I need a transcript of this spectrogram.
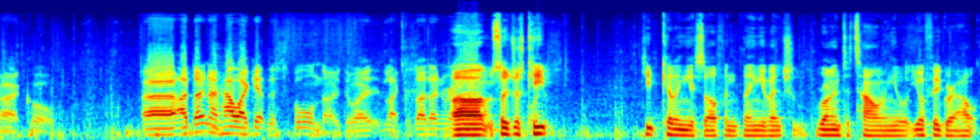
All right, cool. Uh, I don't know how I get the spawn though. Do I like? Because I don't really. Um, so just keep-. Keep killing yourself and then eventually run into town and you'll you'll figure out.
